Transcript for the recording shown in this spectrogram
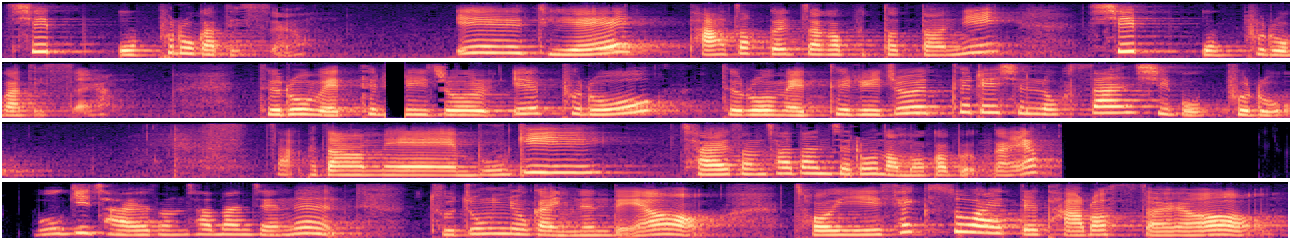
15%가 됐어요. 1 뒤에 다섯 글자가 붙었더니 15%가 됐어요. 드로메트리졸 1%, 드로메트리졸 트리실록산 15%. 자, 그 다음에 무기 자외선 차단제로 넘어가 볼까요? 무기 자외선 차단제는 두 종류가 있는데요. 저희 색소할 때 다뤘어요.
